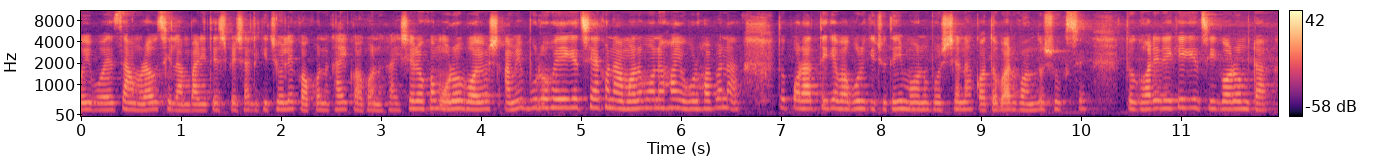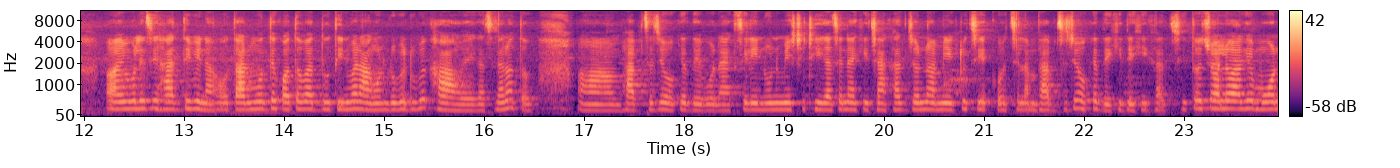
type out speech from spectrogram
ওই বয়সে আমরাও ছিলাম বাড়িতে স্পেশাল কিছু হলে কখন খাই কখন খাই। সেরকম ওরও বয়স। আমি বুড়ো হয়ে গেছি, এখন আমারও মনে হয় ওর হবে না। তো পড়ার দিকে বাবুর কিছুতেই মন বসছে না, কতবার গন্ধ শুকছে। তো ঘরে রেখে গেছি গরমটা। আমি বলেছি, হাত দিবি না। ও তার মধ্যে কতবার দু, তিনবার আঙুল ডুবে ডুবে খাওয়া হয়ে গেছে, জানো তো? ভাবছে যে ওকে দেবো না। অ্যাকচুয়ালি নুন, মিষ্টি ঠিক আছে নাকি? চাখার জন্য আমি একটু চেক করছিলাম, ভাবছি যে ওকে দেখি দেখি খাচ্ছি। তো চলো আগে মন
